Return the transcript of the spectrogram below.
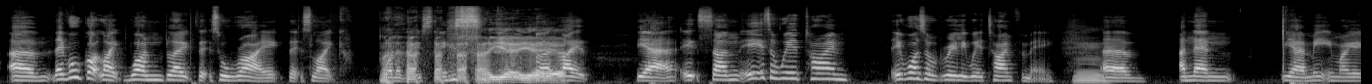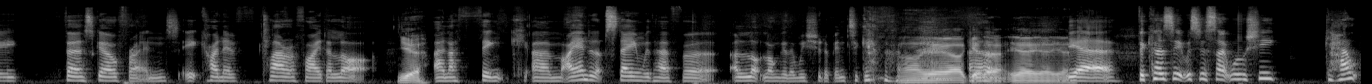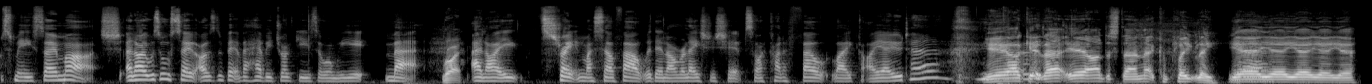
Um, they've all got like one bloke that's all right. That's like one of those things. Yeah, yeah, But yeah. like, yeah, it's um, it is a weird time. It was a really weird time for me. Mm. Um, and then, yeah, meeting my first girlfriend, it kind of clarified a lot. yeah. And I think um, I ended up staying with her for a lot longer than we should have been together. Oh yeah, I get that. Yeah, yeah, yeah. yeah, because it was just like, well, she helped me so much, and I was also I was a bit of a heavy drug user when we met, Right. And I straightened myself out within our relationship, so I kind of felt like I owed her. Yeah, I get that. Yeah, I understand that completely. Yeah, yeah, Yeah. yeah, yeah, yeah.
